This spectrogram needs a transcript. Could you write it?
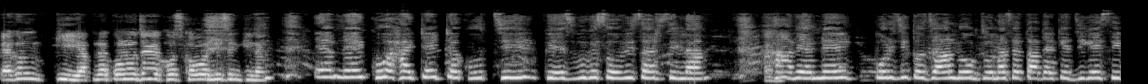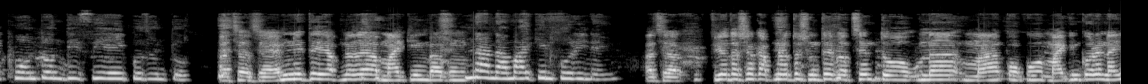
এখন কি আপনার কোন জায়গায় খোঁজ খবর নিয়েছেন কিনা? এমনি হাইট হাইটটা খুঁজছি ফেসবুকে ছবি ছাড়ছিলাম। আর এমনি পরিচিত যা লোকজন আছে তাদেরকে জিজ্ঞেসি ফোন টোন দিছি এই পর্যন্ত। আচ্ছা আচ্ছা। এমনিতে আপনারা মাইকিং বা না না মাইকিং করি নাই। আচ্ছা প্রিয় দর্শক, আপনারা তো শুনতে পাচ্ছেন, তো উনা, মা, কোকো মাইকিং করে নাই।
